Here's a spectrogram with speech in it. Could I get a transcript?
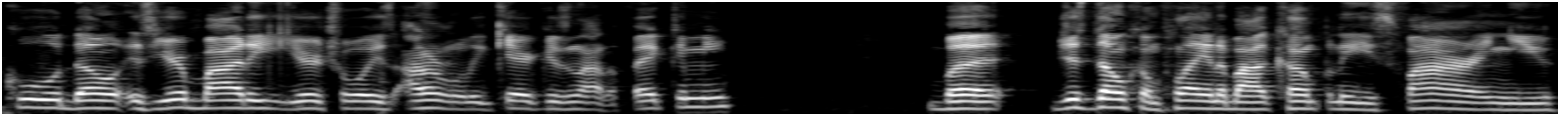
cool, don't. It's your body, your choice. I don't really care because it's not affecting me. But just don't complain about companies firing you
